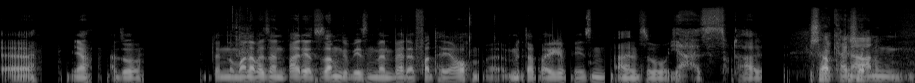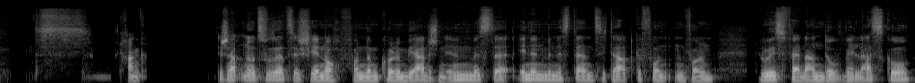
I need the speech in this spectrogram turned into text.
äh, ja, also, denn normalerweise sind beide ja zusammen gewesen, wenn wäre der Vater ja auch äh, mit dabei gewesen. Also, ja, es ist total, ich habe keine ich hab, Ahnung, das ist krank. Ich habe nur zusätzlich hier noch von einem kolumbianischen Innenminister, Innenminister ein Zitat gefunden von Luis Fernando Velasco,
